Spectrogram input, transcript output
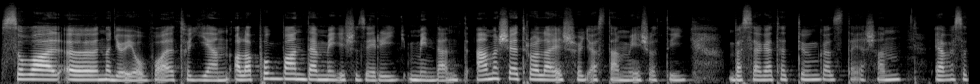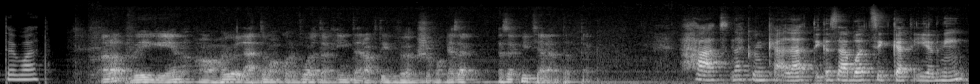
Szóval ö, nagyon jó volt, hogy ilyen alapokban, de mégis azért így mindent elmesélt róla, és hogy aztán mi is ott így beszélgethettünk, az teljesen élvezhető volt. A nap végén, ha jól látom, akkor voltak interaktív workshopok. Ezek, ezek mit jelentettek? Hát nekünk kellett igazából cikket írni,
